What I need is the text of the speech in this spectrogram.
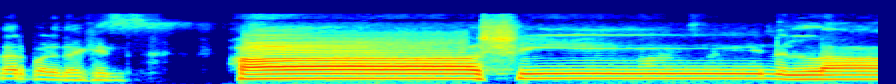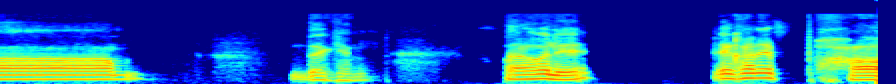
তারপরে দেখেন ফা শিন, লাম, দেখেন, তাহলে এখানে ফা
